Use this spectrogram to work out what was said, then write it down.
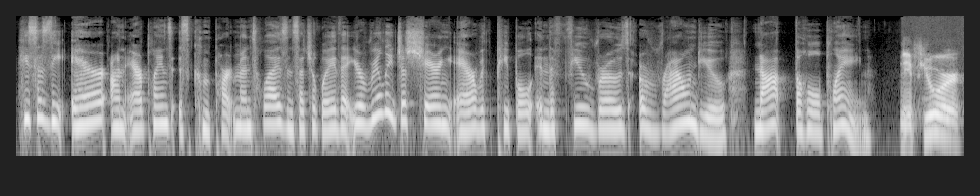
He says the air on airplanes is compartmentalized in such a way that you're really just sharing air with people in the few rows around you, not the whole plane. If you're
